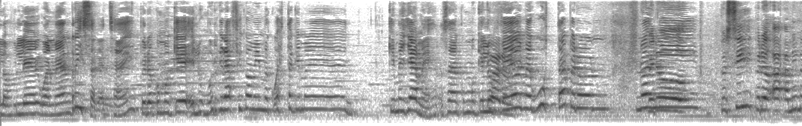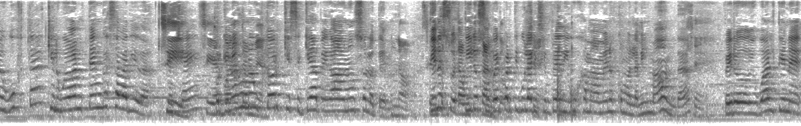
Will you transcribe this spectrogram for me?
los leo, igual me dan risa, ¿cachai? Pero como que el humor gráfico a mí me cuesta que me, que me llame. O sea, como que los Claro. veo y me gusta, pero no es Pero, mi- pues sí, pero a, a mí me gusta que el weón tenga esa variedad. Sí, Porque no es un también. autor que se queda pegado en un solo tema. No, Tiene su estilo súper particular y siempre dibuja más o menos como en la misma onda. Sí. Pero igual tiene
